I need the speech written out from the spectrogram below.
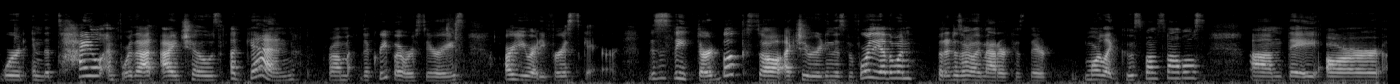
word in the title and for that I chose again from the Creepover series, Are You Ready for a Scare? This is the third book, so I'll actually be reading this before the other one, but it doesn't really matter because they're more like Goosebumps novels. Um, they are,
